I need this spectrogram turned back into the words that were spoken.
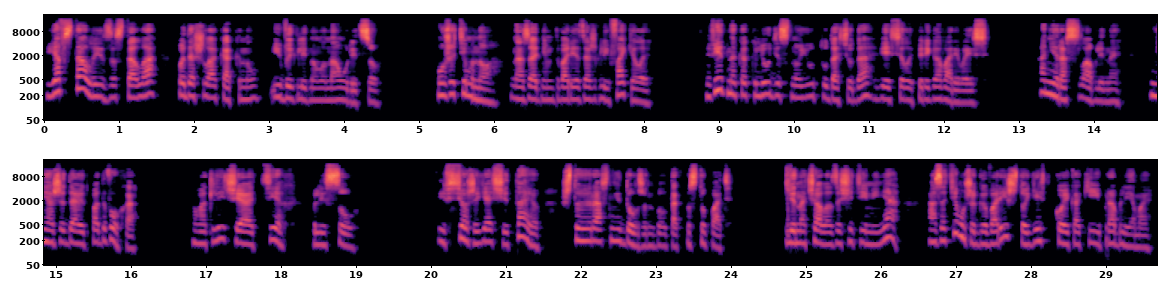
Я встала из-за стола, подошла к окну и выглянула на улицу. Уже темно, на заднем дворе зажгли факелы. Видно, как люди снуют туда-сюда, весело переговариваясь. Они расслаблены, не ожидают подвоха, в отличие от тех в лесу. И все же я считаю, что и раз не должен был так поступать. Для начала защити меня, а затем уже говори, что есть кое-какие проблемы.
